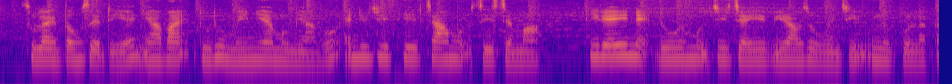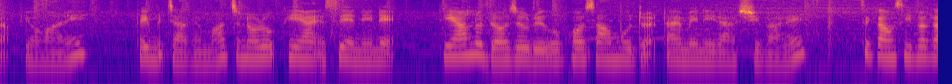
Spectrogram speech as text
။ဇူလိုင်30ရက်ညပိုင်းလူမှုမေးမြန်းမှုများကို NUG ဖြေကြားမှုအစီအစဉ်မှာပြည်ထောင်နဲ့လူဝင်မှုကြီးကြပ်ရေးပြည်ထောင်စုဝင်ကြီးဦးလွင်ကိုလက်ကပြောပါတယ်။တိတ်မကြခင်မှာကျွန်တော်တို့ KIC အစဉ်အနေနဲ့တရားလွတ်တော်ချုပ်တွေကိုဖော်ဆောင်မှုအတွက်တိုင်ပင်နေတာရှိပါတယ်။စစ်ကောင်စီဘက်က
